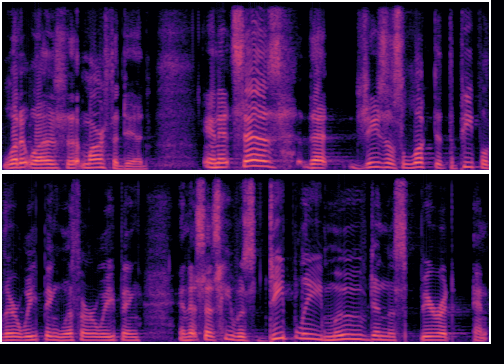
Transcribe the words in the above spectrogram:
what it was that Martha did. And it says that Jesus looked at the people there weeping with her weeping, and it says he was deeply moved in the spirit and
